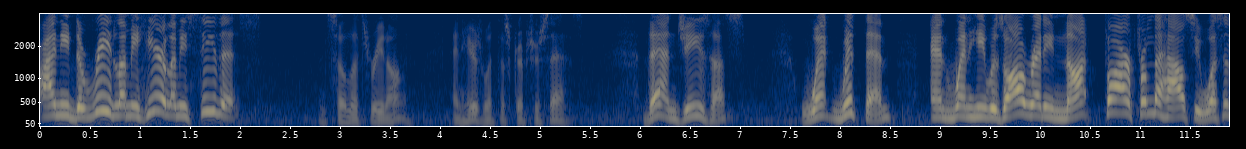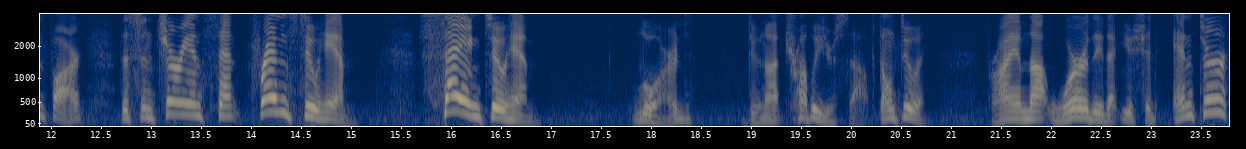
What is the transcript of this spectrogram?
I need to read. Let me hear. Let me see this. And so let's read on. And here's what the scripture says. Then Jesus went with them, and when he was already not far from the house, he wasn't far, the centurion sent friends to him, saying to him, Lord, do not trouble yourself. Don't do it, for I am not worthy that you should enter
